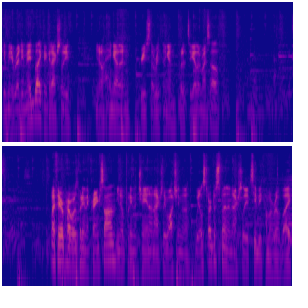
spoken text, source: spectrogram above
give me a ready-made bike. I could actually, you know, hang out and grease everything and put it together myself. My favorite part was putting the cranks on, you know, putting the chain on, actually watching the wheels start to spin and actually see it become a real bike.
